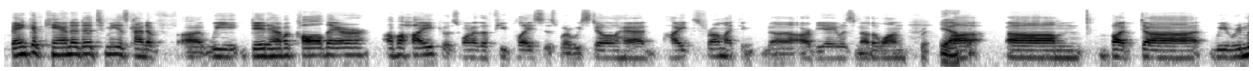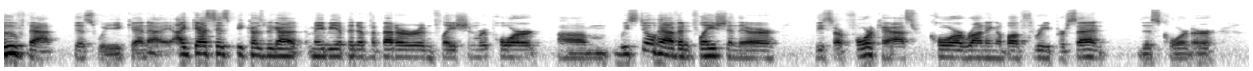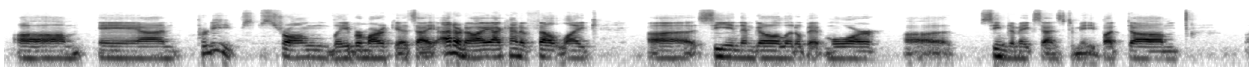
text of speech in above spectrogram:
Bank of Canada to me is kind of uh, we did have a call there of a hike. It was one of the few places where we still had hikes from. I think uh, RBA was another one. Yeah. Uh, um, but uh, we removed that this week, and I, I, guess it's because we got maybe a bit of a better inflation report. Um, we still have inflation there, at least our forecast core running above three percent this quarter, um, and pretty strong labor markets. I, I don't know. I, I kind of felt like uh, seeing them go a little bit more uh, seemed to make sense to me. But um,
